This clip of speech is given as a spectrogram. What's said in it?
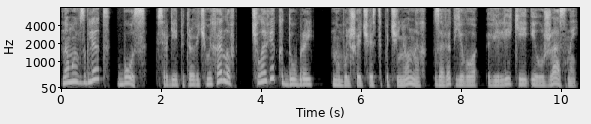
На мой взгляд, босс Сергей Петрович Михайлов — человек добрый, но большая часть подчиненных зовет его «великий и ужасный».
